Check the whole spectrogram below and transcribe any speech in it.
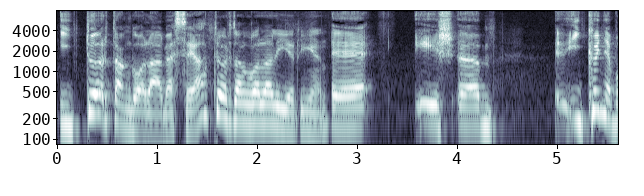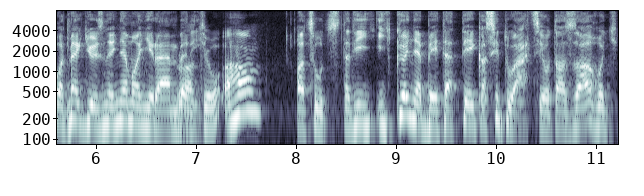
így tört angollal beszél, Tört angollal ír, igen. és öm, így könnyebb volt meggyőzni, hogy nem annyira emberi Rohadt jó. Aha. a cucc. Tehát így, így könnyebbé tették a szituációt azzal, hogy,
